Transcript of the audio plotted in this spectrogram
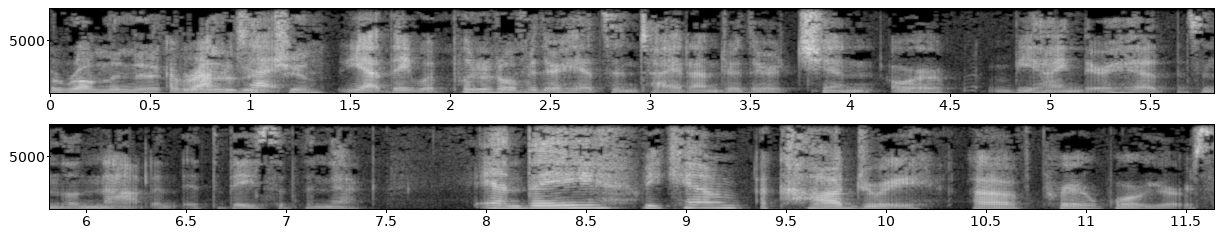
around the neck or around- under the tie- chin. Yeah, they would put it over their heads and tie it under their chin or behind their heads in the knot at the base of the neck. And they became a cadre of prayer warriors.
